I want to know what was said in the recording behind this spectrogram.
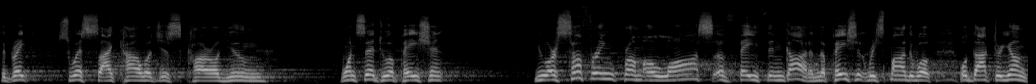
The great Swiss psychologist Carl Jung once said to a patient, You are suffering from a loss of faith in God. And the patient responded, Well, well Dr. Jung,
